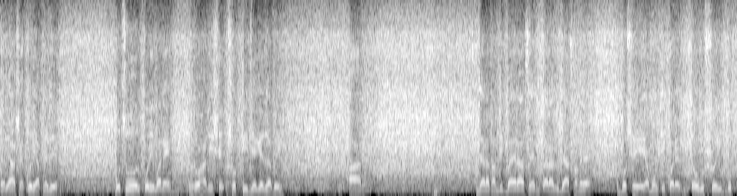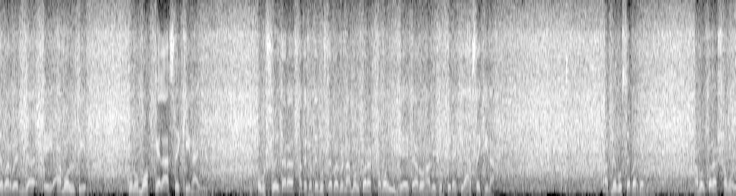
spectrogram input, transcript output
তাহলে আশা করি আপনাদের প্রচুর পরিমাণে রোহানি শক্তি জেগে যাবে। আর যারা তান্ত্রিক ভাইয়েরা আছেন, তারা যদি আসনে বসে এই আমলটি করেন, তো অবশ্যই বুঝতে পারবেন যে এই আমলটির কোনো মক্কেল আছে কি নাই। অবশ্যই তারা সাথে সাথে বুঝতে পারবেন আমল করার সময় যে এটা রোহানি শক্তিটা কি আছে কি না। আপনি বুঝতে পারবেন। আমল করার সময়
